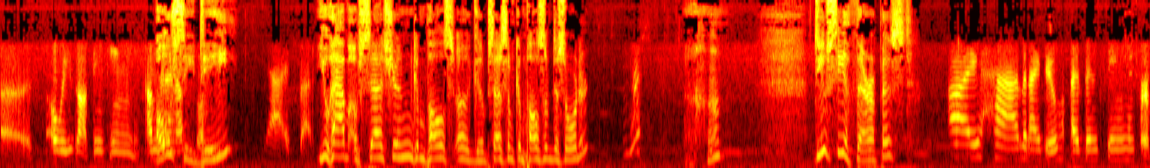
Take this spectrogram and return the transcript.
Uh, always not thinking I'm. OCD? Yeah, it's bad. You have obsession, compuls uh, obsessive compulsive disorder? Mhm. Uh-huh. Do you see a therapist? I have, and I do. I've been seeing him for,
